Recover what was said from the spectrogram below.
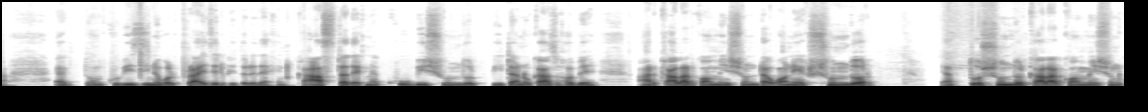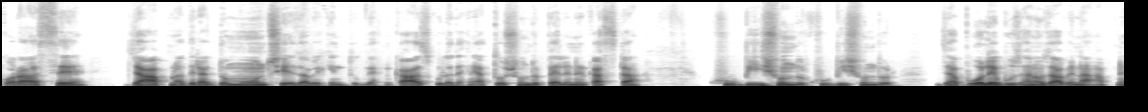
একদম খুব রিজনেবল প্রাইজের ভিতরে দেখেন। কাজটা দেখেন, খুবই সুন্দর পিটানো কাজ হবে। আর কালার কম্বিনেশনটা অনেক সুন্দর। এত সুন্দর কালার কম্বিনেশন করা আছে যা আপনাদের একদম মন ছুঁয়ে যাবে কিন্তু। দেখেন কাজগুলো দেখেন, এত সুন্দর প্যালেনের কাজটা। খুবই সুন্দর খুবই সুন্দর। যা বলে বোঝানো যাবে না। আপনি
